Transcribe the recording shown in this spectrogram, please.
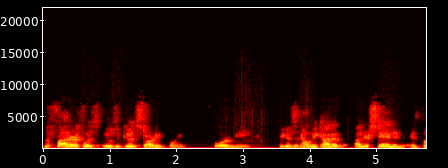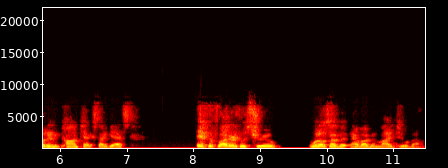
the flat Earth was it was a good starting point for me because it helped me kind of understand and, and put into context, I guess, if the flat Earth was true, what else have, have I been lied to about,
